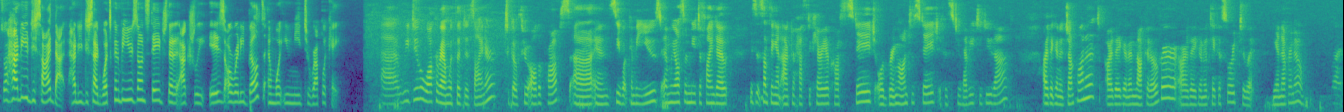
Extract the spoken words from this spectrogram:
So how do you decide that? How do you decide what's going to be used on stage that it actually is already built and what you need to replicate? Uh, we do a walk around with the designer to go through all the props uh, and see what can be used. And we also need to find out is it something an actor has to carry across the stage or bring onto stage if it's too heavy to do that? Are they going to jump on it? Are they going to knock it over? Are they going to take a sword to it? You never know. Right.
